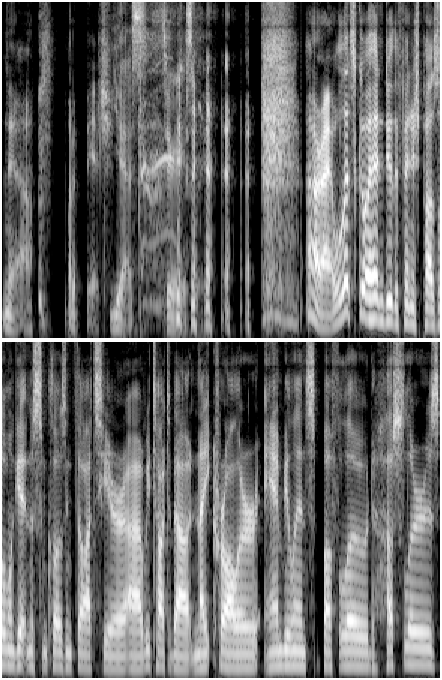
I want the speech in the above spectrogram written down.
Yeah. What a bitch. Yes, seriously. All right. Well, let's go ahead and do the finished puzzle. We'll get into some closing thoughts here. Uh, we talked about Nightcrawler, Ambulance, Buffaloed, Hustlers,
